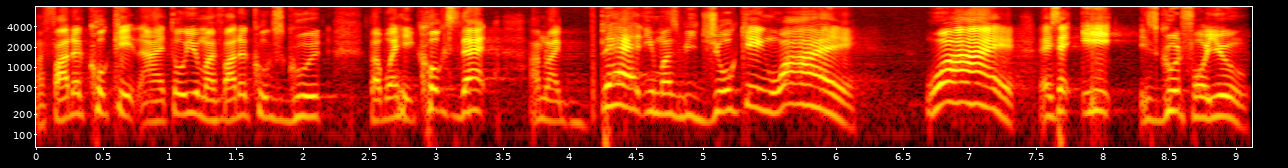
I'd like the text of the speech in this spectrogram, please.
My father cook it. I told you my father cooks good, but when he cooks that, I'm like, bad. You must be joking. Why? Why? They say eat. It's good for you.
